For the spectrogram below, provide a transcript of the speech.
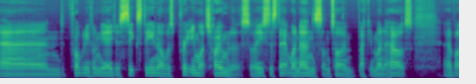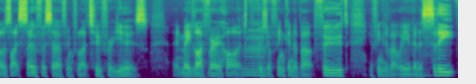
And probably from the age of 16, I was pretty much homeless. So I used to stay at my nan's sometime back in Manor House. Uh, but I was like sofa surfing for like two, three years. It made life very hard Mm. because you're thinking about food, you're thinking about where you're going to sleep.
